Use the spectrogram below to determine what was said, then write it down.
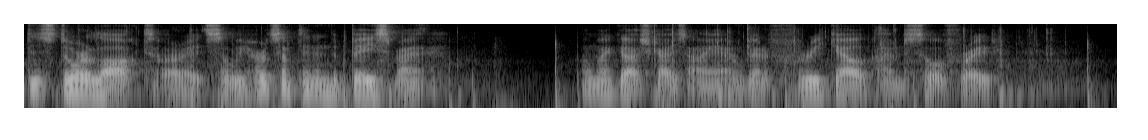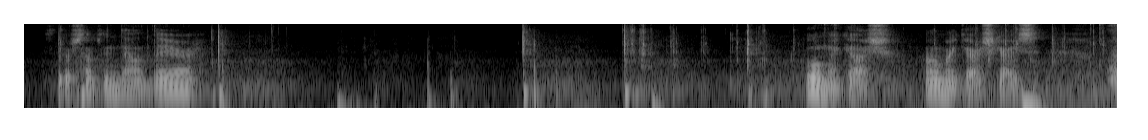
this door locked. Alright, so we heard something in the basement. Oh my gosh, guys, I am gonna freak out. I'm so afraid. Is there something down there? Oh my gosh. Oh my gosh, guys.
